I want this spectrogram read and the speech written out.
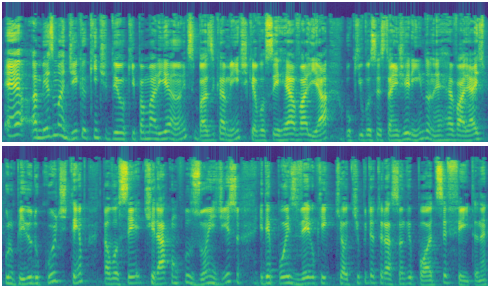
é a mesma dica que a gente deu aqui para Maria antes, basicamente, que é você reavaliar o que você está ingerindo, né? Reavaliar isso por um período curto de tempo para você tirar conclusões disso e depois ver o que, que, é o tipo de alteração que pode ser feita, né?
